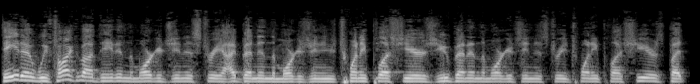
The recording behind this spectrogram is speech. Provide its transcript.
data, we've talked about data in the mortgage industry. I've been in the mortgage industry 20 plus years. You've been in the mortgage industry 20 plus years, but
